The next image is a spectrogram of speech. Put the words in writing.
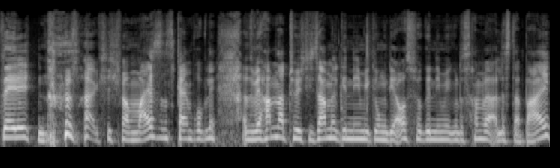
selten, sage ich mal. Meistens kein Problem. Also wir haben natürlich die Sammelgenehmigung, die Ausführgenehmigung, das haben wir alles dabei.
